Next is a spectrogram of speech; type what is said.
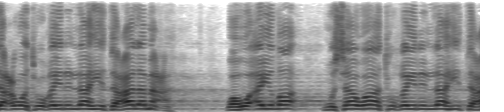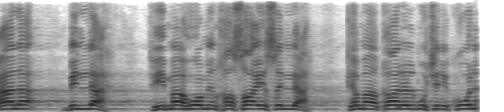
دعوة غير الله تعالى معه وهو أيضا مساواة غير الله تعالى بالله فيما هو من خصائص الله كما قال المشركون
